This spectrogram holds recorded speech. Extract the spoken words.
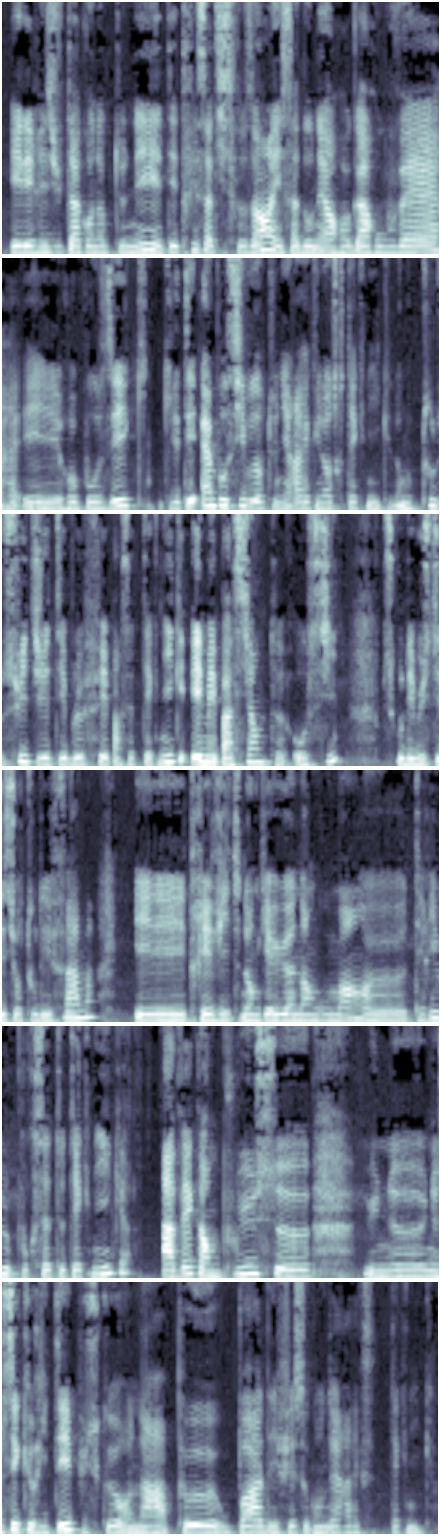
et les résultats qu'on obtenait étaient très satisfaisants et ça donnait un regard ouvert et reposé qu'il était impossible d'obtenir avec une autre technique. Donc tout de suite j'ai été bluffée par cette technique et mes patientes aussi, puisqu'au début c'était surtout des femmes et très vite donc il y a eu un engouement euh, terrible pour cette technique avec en plus une, une sécurité puisqu'on a peu ou pas d'effets secondaires avec cette technique.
